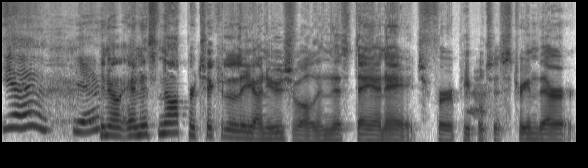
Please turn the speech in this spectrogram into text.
Yeah, yeah. You know, and it's not particularly unusual in this day and age for people to stream their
